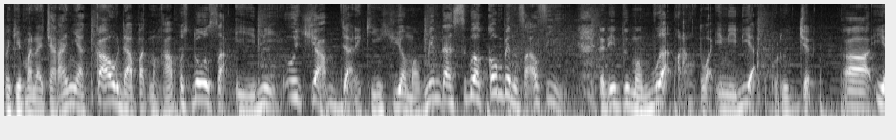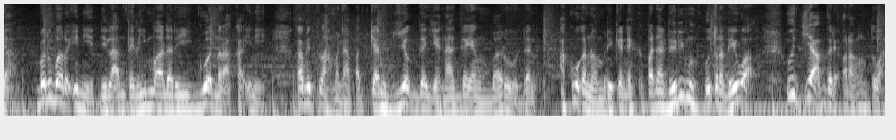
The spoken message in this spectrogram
bagaimana caranya kau dapat menghapus dosa ini? Ucap dari King Hugh yang meminta sebuah kompensasi. Dan itu membuat orang tua ini dia berujar. Uh, iya, baru-baru ini di lantai 5 dari gua neraka ini, kami telah mendapatkan giok gajah naga yang baru dan aku akan memberikannya kepada dirimu putra dewa. Ucap dari orang tua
